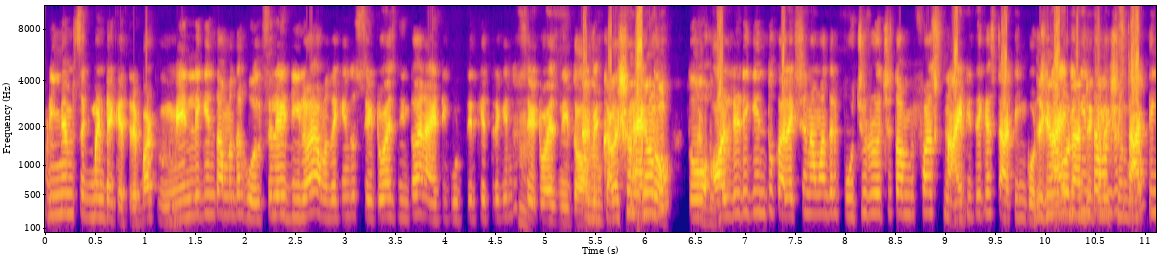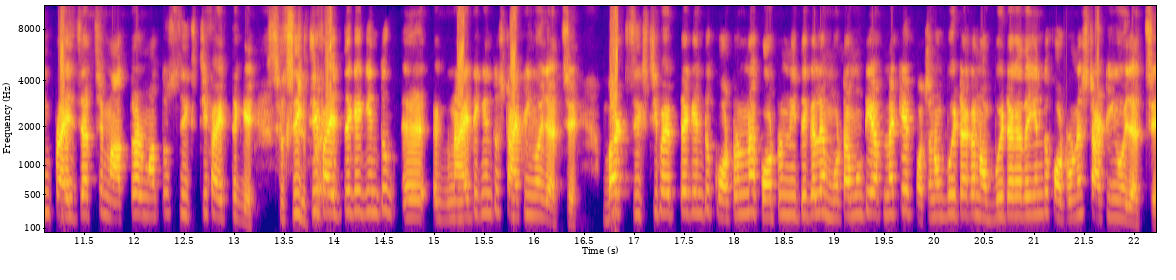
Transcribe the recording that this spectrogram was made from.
প্রিমিয়াম সেগমেন্টের ক্ষেত্রে। বাট মেইনলি কিন্তু আমাদের হোলসেলে ডিল হয় আমাদের কিন্তু সেট ওয়াইজ নিতে হয় নাইটি কুর্তির ক্ষেত্রে কিন্তু সেট ওয়াইজ নিতে হবে। কালেকশন তো অলরেডি কিন্তু কালেকশন আমাদের প্রচুর রয়েছে তো আমি ফার্স্ট নাইটি থেকে স্টার্টিং করছি। নাইটি কিন্তু স্টার্টিং প্রাইস যাচ্ছে মাত্র আর মাত্র সিক্সটি ফাইভ থেকে। সিক্সটি ফাইভ থেকে কিন্তু নাইটি কিন্তু স্টার্টিং হয়ে যাচ্ছে। বাট সিক্সটি ফাইভটা কিন্তু কটন না কটন নিতে গেলে মোটামুটি আপনাকে পঁচানব্বই টাকা নব্বই টাকাতে কিন্তু কটনের স্টার্টিং হয়ে যাচ্ছে।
